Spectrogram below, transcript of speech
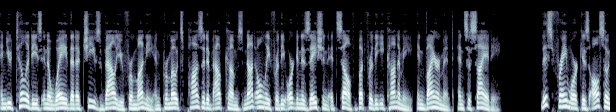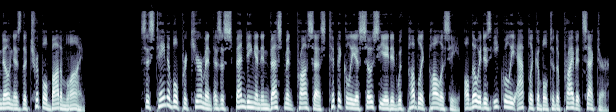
and utilities in a way that achieves value for money and promotes positive outcomes not only for the organization itself but for the economy, environment, and society. This framework is also known as the triple bottom line. Sustainable procurement is a spending and investment process typically associated with public policy, although it is equally applicable to the private sector.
